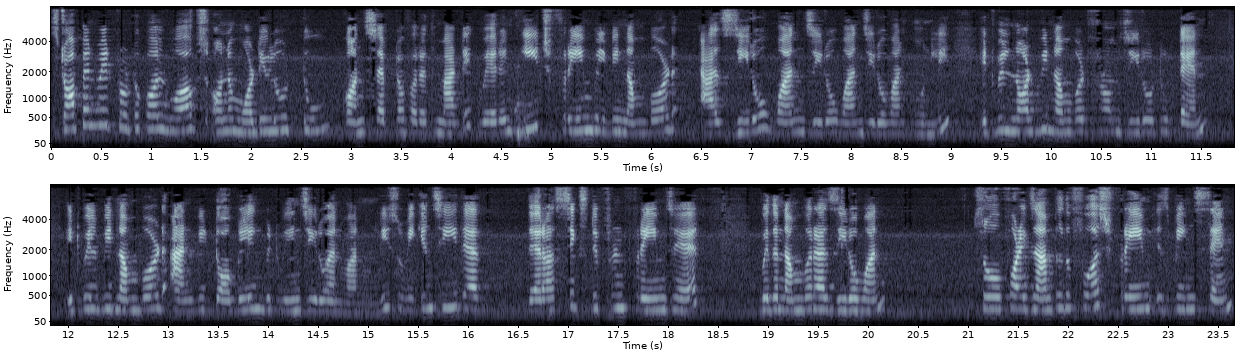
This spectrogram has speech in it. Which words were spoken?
Stop and wait protocol works on a modulo 2 concept of arithmetic wherein each frame will be numbered as 0, 1, 0, 1, 0, 1 only. It will not be numbered from 0 to 10. It will be numbered and be toggling between 0 and 1 only. So we can see that there are six different frames here with a number as 0, 01. So for example, the first frame is being sent.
